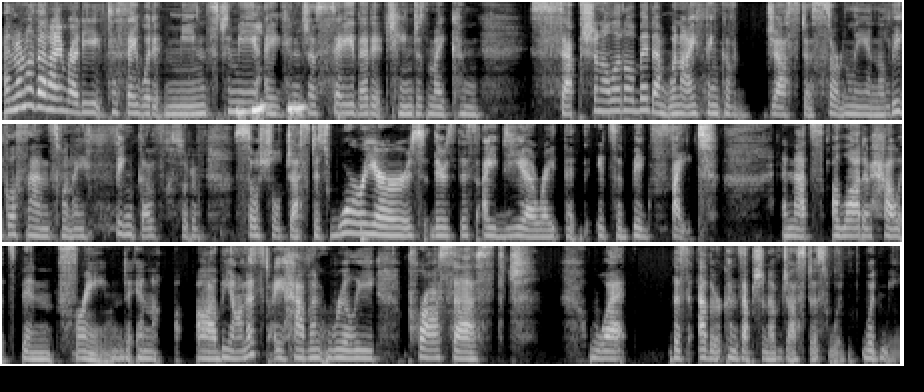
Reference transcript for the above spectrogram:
I don't know that I'm ready to say what it means to me. Mm-hmm. I can just say that it changes my conception a little bit. And when I think of justice, certainly in the legal sense, when I think of sort of social justice warriors, there's this idea, right, that it's a big fight. And that's a lot of how it's been framed. And I'll be honest, I haven't really processed what this other conception of justice would, would mean.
